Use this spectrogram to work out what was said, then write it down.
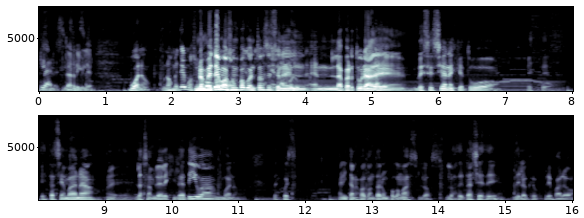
Claro, sí, sí, terrible. sí. Bueno, nos metemos un Nos poco metemos un poco en- entonces en en, la el- columna. en la apertura de, de sesiones que tuvo este, esta semana eh, la Asamblea Legislativa. Bueno, después Anita nos va a contar un poco más los, los detalles de, de lo que preparó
